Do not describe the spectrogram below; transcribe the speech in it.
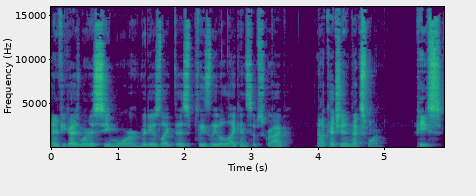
And if you guys want to see more videos like this, please leave a like and subscribe. And I'll catch you in the next one. Peace.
